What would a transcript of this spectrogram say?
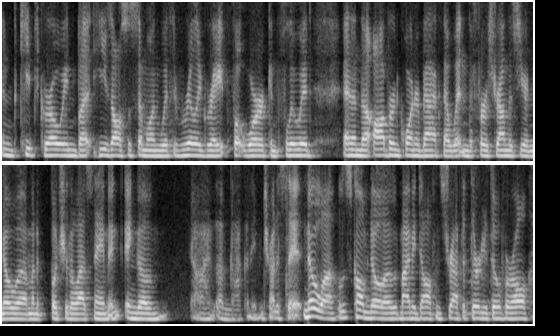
and keeps growing, but he's also someone with really great footwork and fluid. And then the Auburn cornerback that went in the first round this year, Noah. I'm going to butcher the last name. Ingo. I'm not going to even try to say it. Noah. Let's call him Noah. Miami Dolphins drafted 30th overall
